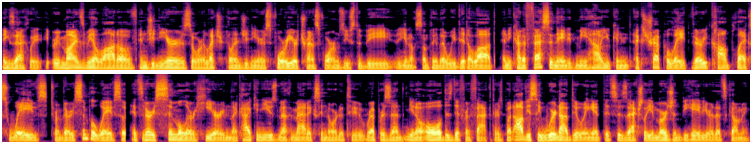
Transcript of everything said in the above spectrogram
Exactly. It reminds me a lot of engineers or electrical engineers. Fourier transforms used to be, you know, something that we did a lot. And it kind of fascinated me how you can extrapolate very complex waves from very simple waves. So it's very similar here in like I can use mathematics in order to represent, you know, all of these different factors. But obviously we're not doing it. This is actually emergent behavior that's coming.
